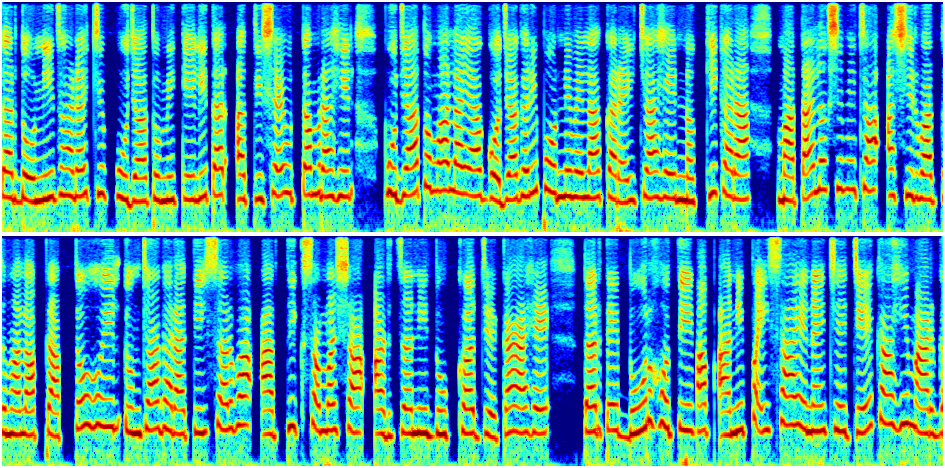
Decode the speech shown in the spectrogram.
तर दोन्ही झाडाची पूजा तुम्ही केली तर अतिशय उत्तम राहील. पूजा तुम्हाला या गोजागरी पौर्णिमेला करायची आहे नक्की करा. माता लक्ष्मीचा आशीर्वाद तुम्हाला प्राप्त होईल. तुमच्या घरातील सर्व आर्थिक समस्या अडचणी दुःख जे काय आहे तर ते दूर होतील. आणि पैसा येण्याचे जे काही मार्ग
